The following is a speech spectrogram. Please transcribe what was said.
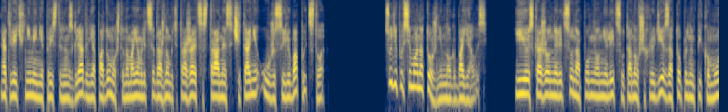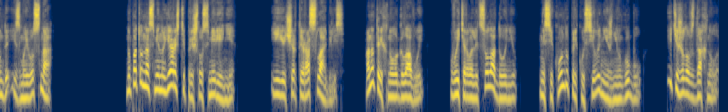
Ответив не менее пристальным взглядом, я подумал, что на моем лице должно быть отражается странное сочетание ужаса и любопытства. Судя по всему, она тоже немного боялась. Ее искаженное лицо напомнило мне лица утонувших людей в затопленном пико Мунда из моего сна. Но потом на смену ярости пришло смирение. Ее черты расслабились. Она тряхнула головой. Вытерла лицо ладонью. На секунду прикусила нижнюю губу. И тяжело вздохнула.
